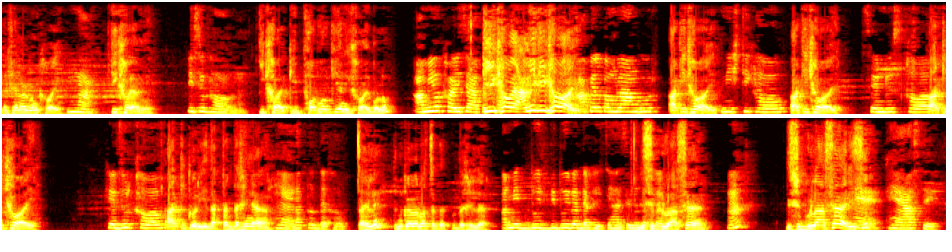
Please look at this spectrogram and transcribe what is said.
না ফেনারগন খাওয়াই? না। কি খাওয়াই আমি? কিছু খাওয়াও না। কি খাওয়াই? কি ফলমূল কি আনি খাওয়াই বলো? আমিও খাওয়াইছি কি খাওয়াই? আমি কি খাওয়াই? আপেল কমলা আঙ্গুর। আর কি খাওয়াই? মিষ্টি খাওয়াও। আর কি খাওয়াই? স্যান্ডউইচ খাওয়াও। আর কি খাওয়াই? খেজুর খাওয়াও। আর কি করি? ডাক্তার দেখাই না? হ্যাঁ ডাক্তার দেখাও। চাইলে তুমি কয়বার বাচ্চা ডাক্তার দেখাইলে? আমি দুই দুইবার দেখাইছি হাসিনা রিসিপ্টগুলো আছে? হ্যাঁ? রিসিপ্টগুলো আছে রিসিপ্ট? হ্যাঁ হ্যাঁ আছে।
